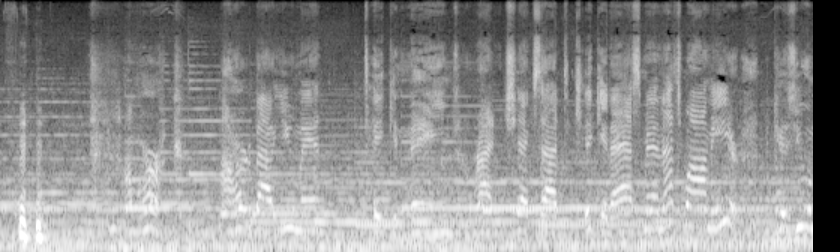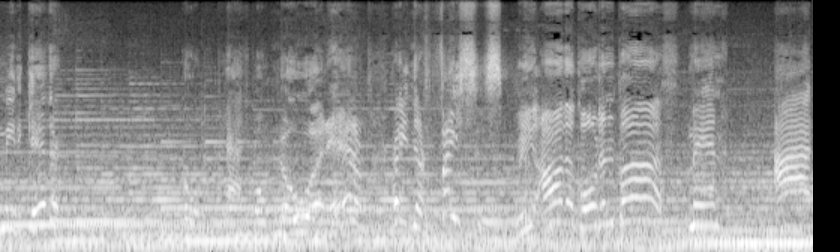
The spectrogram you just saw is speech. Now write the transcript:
I'm Hurk. I heard about you, man. Taking names and writing checks out to kick it ass, man. That's why I'm here. Because you and me together, Golden Path won't know what hit 'em right in their faces. We are the Golden Path. Man, I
